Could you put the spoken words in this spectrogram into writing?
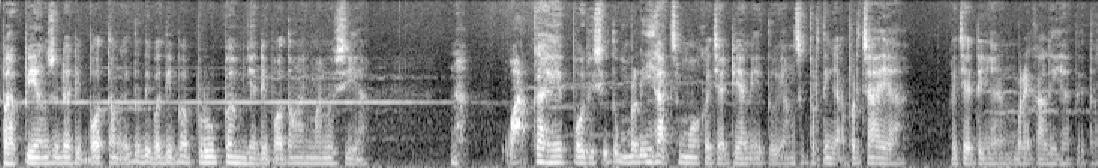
babi yang sudah dipotong itu tiba-tiba berubah menjadi potongan manusia. Nah, warga heboh di situ melihat semua kejadian itu yang seperti nggak percaya kejadian yang mereka lihat itu.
